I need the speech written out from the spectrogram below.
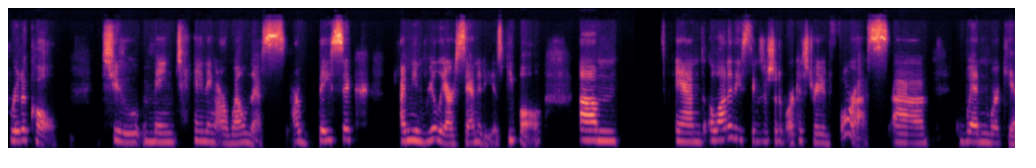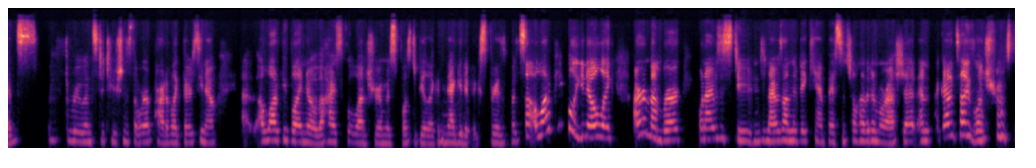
critical to maintaining our wellness, our basic, I mean, really our sanity as people. Um, and a lot of these things are sort of orchestrated for us. Uh, when we're kids through institutions that we're a part of. Like there's, you know, a lot of people I know, the high school lunchroom is supposed to be like a negative experience, but so, a lot of people, you know, like I remember when I was a student and I was on Neve campus and Shalhevet and Moreshet, and I got to tell you, the lunchroom was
